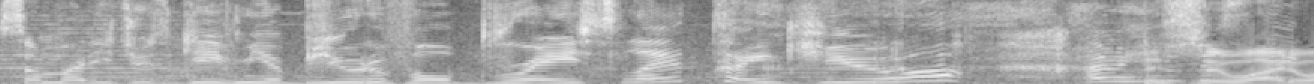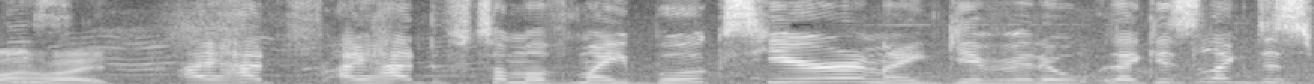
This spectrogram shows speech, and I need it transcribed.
Somebody just gave me a beautiful bracelet. Thank you. I mean, This it's is the just white like one, this- right? I had I had some of my books here, and I give it a, like it's like this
